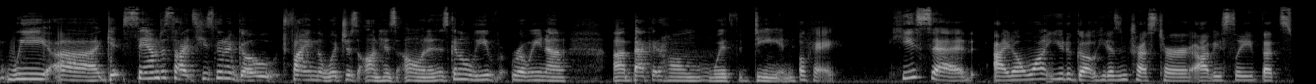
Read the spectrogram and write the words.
we uh, get Sam decides he's going to go find the witches on his own, and is going to leave Rowena uh, back at home with Dean. Okay. He said, I don't want you to go. He doesn't trust her. Obviously, that's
